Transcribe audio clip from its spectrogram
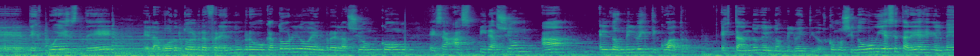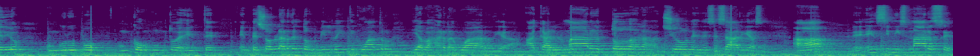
eh, después de el aborto del referéndum revocatorio en relación con esa aspiración a el 2024, estando en el 2022. Como si no hubiese tareas en el medio, un grupo, un conjunto de gente empezó a hablar del 2024 y a bajar la guardia, a calmar todas las acciones necesarias, a eh, ensimismarse,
